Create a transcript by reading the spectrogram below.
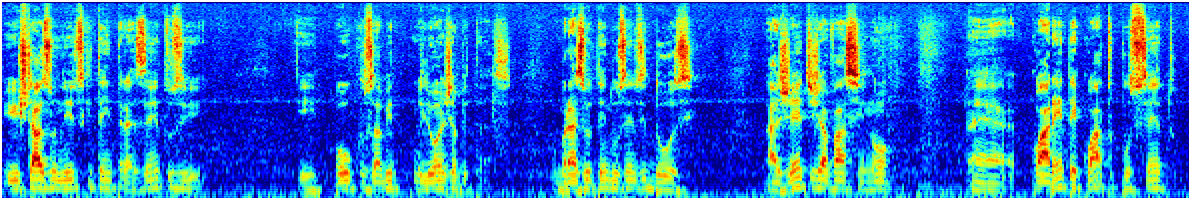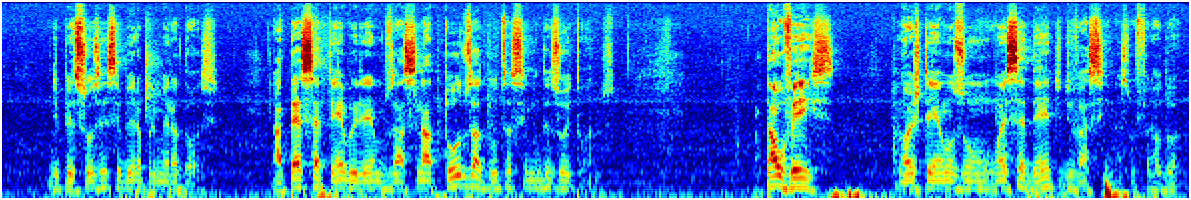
E os Estados Unidos, que tem 300 e e poucos milhões de habitantes. O Brasil tem 212. A gente já vacinou é, 44% de pessoas receberam a primeira dose. Até setembro iremos vacinar todos os adultos acima de 18 anos. Talvez nós tenhamos um, um excedente de vacinas no final do ano.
